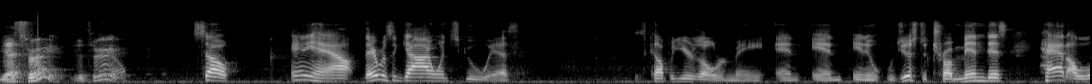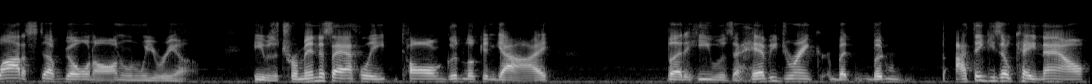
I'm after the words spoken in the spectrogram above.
That's right. That's right. So, anyhow, there was a guy I went to school with. He's a couple years older than me, and and and it was just a tremendous. Had a lot of stuff going on when we were young. He was a tremendous athlete, tall, good-looking guy, but he was a heavy drinker. But but I think he's okay now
